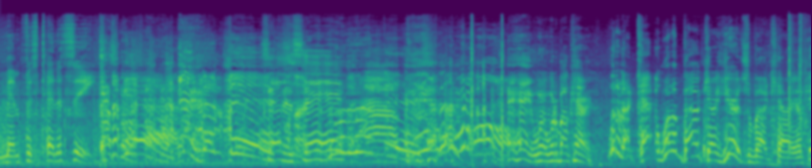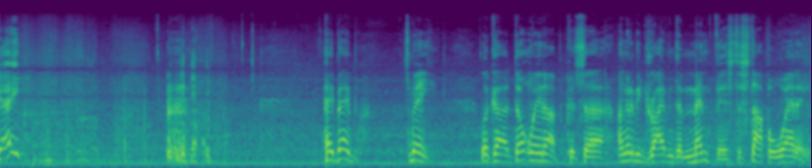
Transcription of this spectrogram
Memphis, Tennessee. That's what I'm talking about. Memphis! Tennessee. Oh. Hey, hey, what, what about Carrie? What about Ca- What about Carrie? Here it's about Carrie, okay? hey, babe, it's me. Look, uh, don't wait up, because uh, I'm going to be driving to Memphis to stop a wedding.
